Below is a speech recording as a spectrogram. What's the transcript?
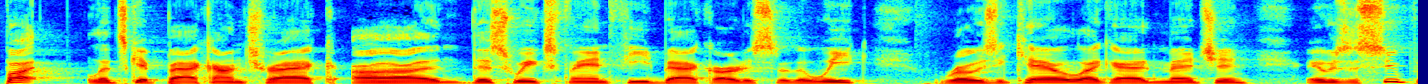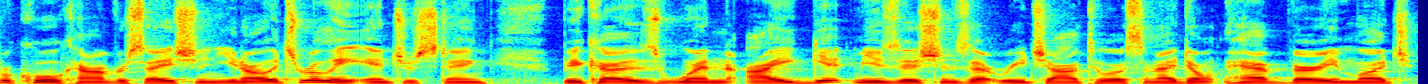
But let's get back on track. Uh, this week's fan feedback artist of the week, Rosey Cale, like I had mentioned, it was a super cool conversation. You know, it's really interesting because when I get musicians that reach out to us and I don't have very much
